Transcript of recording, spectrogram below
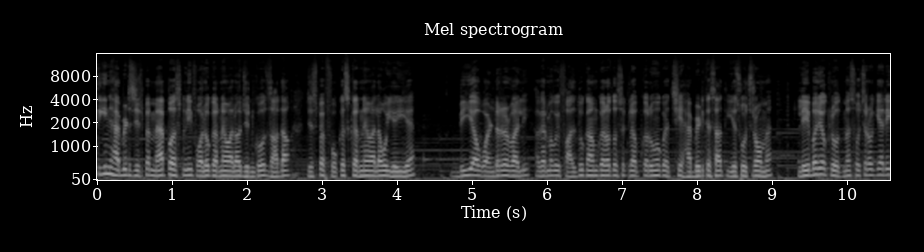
तीन हैबिट्स जिस पर मैं पर्सनली फॉलो करने वाला हूँ, जिनको ज़्यादा, जिस पर फोकस करने वाला हूँ, यही है। बी या वंडरर वाली। अगर मैं कोई फालतू काम कर रहा हूँ तो उसे क्लब करूँगा, कोई अच्छी हैबिट के साथ, ये सोच रहा हूँ मैं। लेबर या क्लोथ मैं सोच रहा हूँ कि यार, ये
